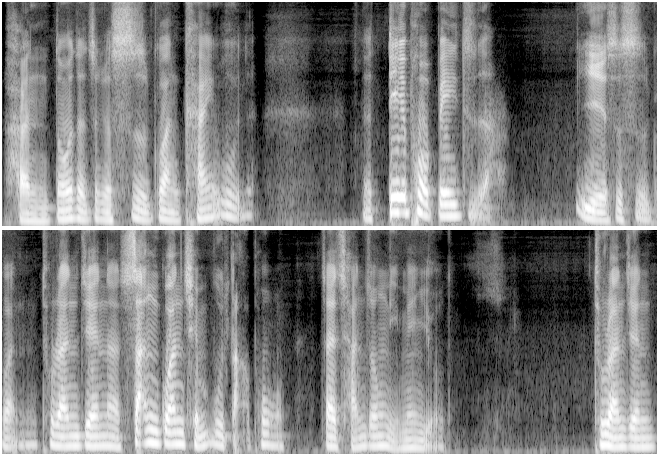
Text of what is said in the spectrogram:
很多的这个四观开悟的，呃，跌破杯子啊，也是四观。突然间呢，三观全部打破，在禅宗里面有，突然间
